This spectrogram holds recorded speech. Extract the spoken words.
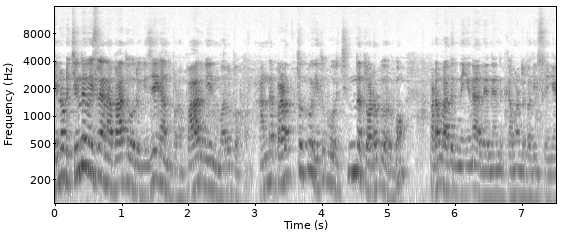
என்னோட சின்ன வயசில் நான் பார்த்த ஒரு விஜயகாந்த் படம் பார்வையின் மறுபக்கம். அந்த படத்துக்கும் இதுக்கும் ஒரு சின்ன தொடர்பு இருக்கும். படம் பார்த்துருந்தீங்கன்னா அது என்னென்னு கமெண்ட்டில் பதிவு செய்யுங்க.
